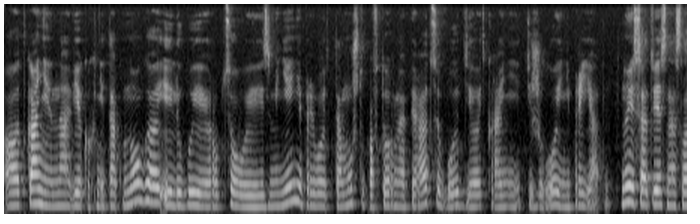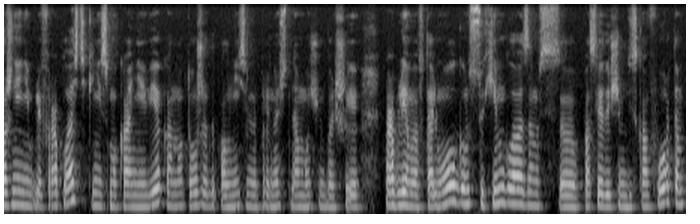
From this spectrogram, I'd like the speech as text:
А, ткани на веках не так много, и любые рубцовые изменения приводят к тому, что повторную операцию будет делать крайне тяжело и неприятно. Ну и, соответственно, осложнение блефаропластики, несмыкание века, оно тоже дополнительно приносит нам очень большие проблемы офтальмологам с сухим глазом, с э, последующим дискомфортом.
